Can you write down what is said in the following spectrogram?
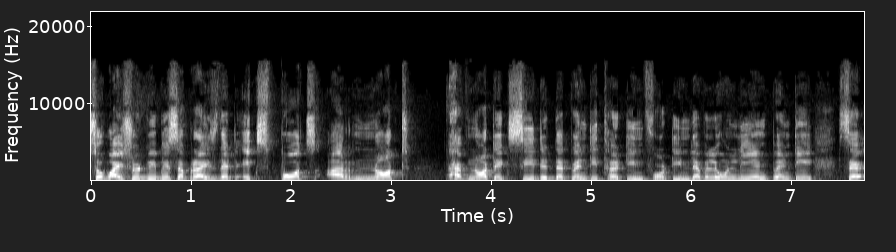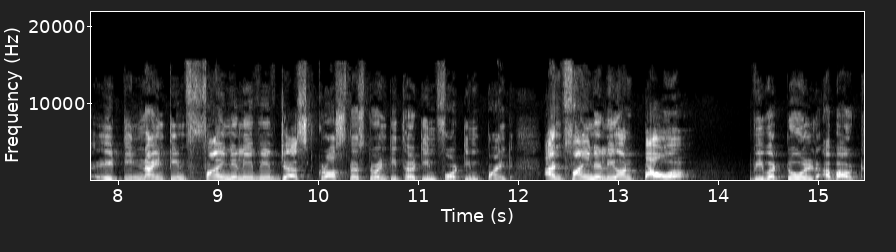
So why should we be surprised that exports are not have not exceeded the 2013-14 level. Only in 2018-19, finally, we've just crossed this 2013-14 point. And finally, on power, we were told about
